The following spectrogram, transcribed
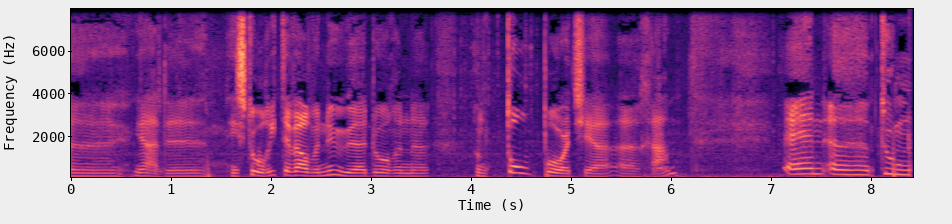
uh, ja, de historie. Terwijl we nu uh, door een, uh, een tolpoortje gaan. En toen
